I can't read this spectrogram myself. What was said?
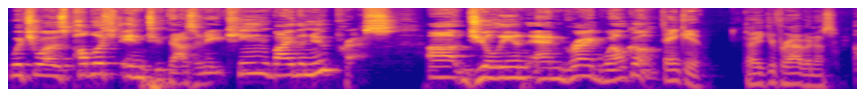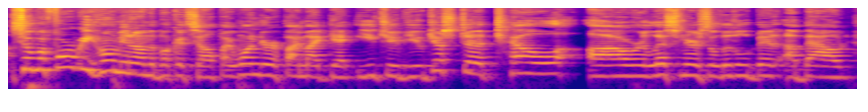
which was published in 2018 by the New Press. Uh, Julian and Greg, welcome. Thank you. Thank you for having us. So, before we home in on the book itself, I wonder if I might get each of you just to tell our listeners a little bit about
